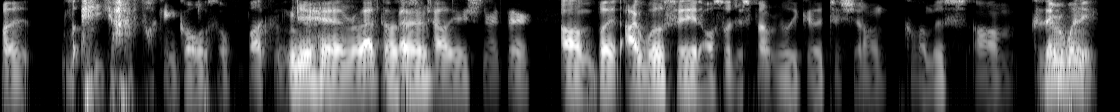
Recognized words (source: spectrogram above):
but he got a fucking goal. So fuck. guys. Yeah, bro. That's the best retaliation right there. Um, but I will say it also just felt really good to shit on Columbus, um, because they were winning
